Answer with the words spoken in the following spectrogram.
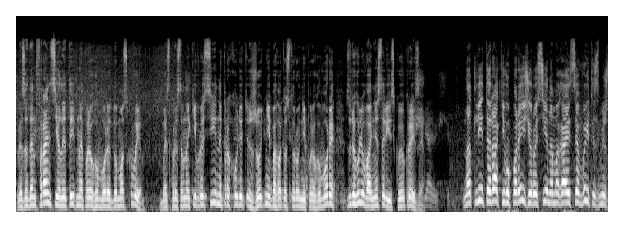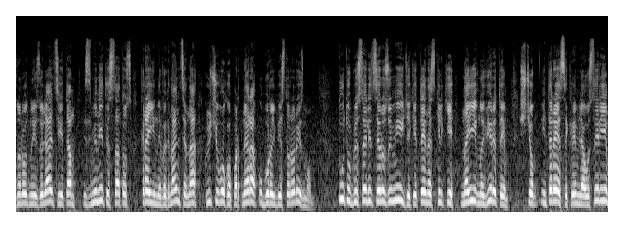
Президент Франції летить на переговори до Москви. Без представників Росії не проходять жодні багатосторонні переговори з регулювання сирійської кризи. На тлі терактів у Парижі Росія намагається вийти з міжнародної ізоляції та змінити статус країни-вигнанця на ключового партнера у боротьбі з тероризмом. Тут у Брюсселі це розуміють, як і те, наскільки наївно вірити, що інтереси Кремля у Сирії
